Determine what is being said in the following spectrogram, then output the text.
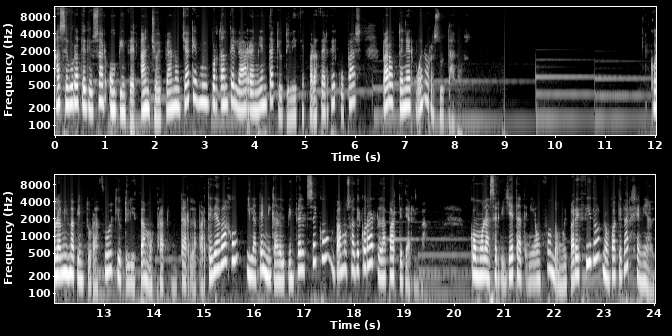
asegúrate de usar un pincel ancho y plano ya que es muy importante la herramienta que utilices para hacer decoupage para obtener buenos resultados. Con la misma pintura azul que utilizamos para pintar la parte de abajo y la técnica del pincel seco vamos a decorar la parte de arriba. Como la servilleta tenía un fondo muy parecido nos va a quedar genial.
